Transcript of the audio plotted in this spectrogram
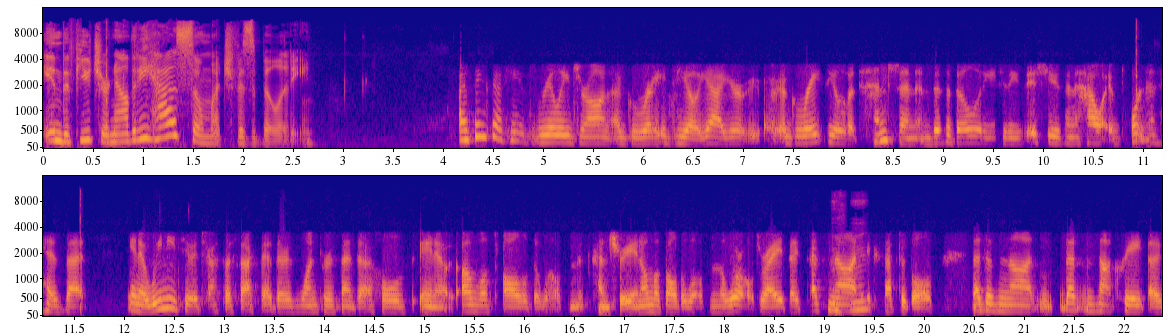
in the future now that he has so much visibility? I think that he's really drawn a great deal, yeah, you're a great deal of attention and visibility to these issues and how important it is that, you know, we need to address the fact that there's 1% that holds, you know, almost all of the wealth in this country and almost all the wealth in the world, right? That, that's not mm-hmm. acceptable that does not that does not create a,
